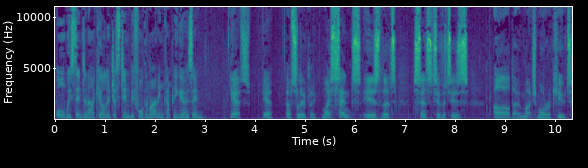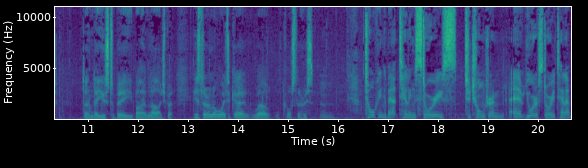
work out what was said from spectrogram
or we send an archaeologist in before the mining company goes in. yes, yeah, absolutely. My sense is that sensitivities are, though, much more acute than they used to be by and large. But is there a long way to go? Well, of course there is. Talking about telling stories to children, uh, you're a storyteller.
